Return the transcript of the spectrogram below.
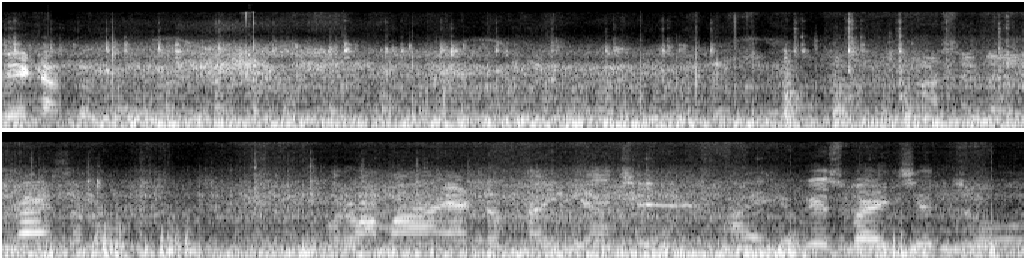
દેખાતું. ઉમરામાં એન્ટર થઈ ગયા છે. આ યોગેશભાઈ છે જો.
